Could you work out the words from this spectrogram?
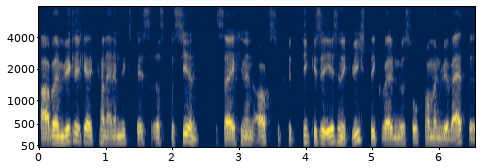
Aber in Wirklichkeit kann einem nichts Besseres passieren sage ich Ihnen auch so, Kritik ist ja irrsinnig wichtig, weil nur so kommen wir weiter.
